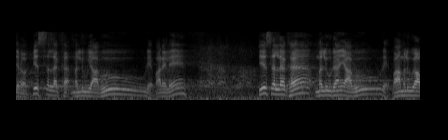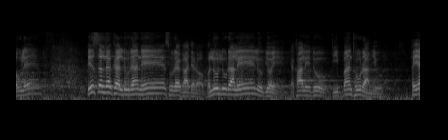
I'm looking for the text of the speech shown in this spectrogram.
ကျတော့ပစ္စလက်ခမလူရဘူးတဲ့ဗါတယ်လေပစ္စလက်ခမလူတန်းရဘူးတဲ့ဘာမလူရဘူးလဲပစ္စလက်ခလူတန်းနေဆိုတဲ့အခါကျတော့ဘလို့လူတာလဲလို့ပြောရင်တခါလေတို့ဒီပန်းထိုးတာမျိုးဖះ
